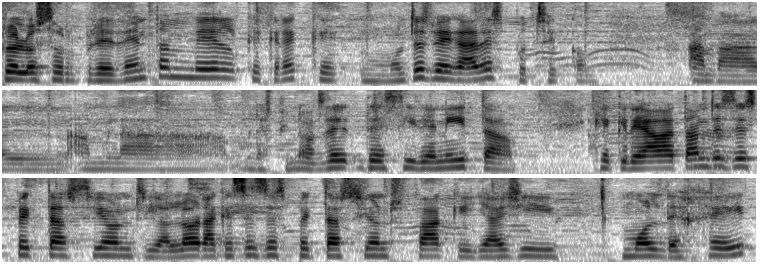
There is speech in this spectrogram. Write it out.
però lo sorprenent també el que crec que moltes vegades pot ser com amb l'espin-off de, de Sirenita, que creava tantes expectacions i alhora Sí. aquestes expectacions fa que hi hagi molt de hate,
